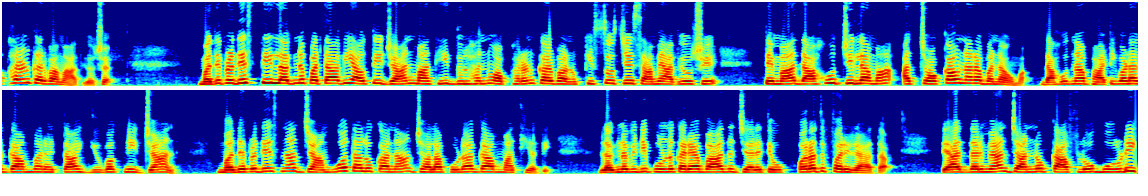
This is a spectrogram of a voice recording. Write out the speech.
અપહરણ કરવામાં આવ્યું છે. મધ્યપ્રદેશથી લગ્ન પતાવી આવતી જાનમાંથી દુલ્હનનું અપહરણ કરવાનો કિસ્સો જે સામે આવ્યો છે તેમાં દાહોદ જિલ્લામાં આ ચોંકાવનારા બનાવમાં દાહોદના ભાટીવાડા ગામમાં રહેતા યુવકની જાન મધ્યપ્રદેશના જાંબુઆ તાલુકાના ઝાલાપોડા ગામમાંથી હતી. લગ્નવિધિ પૂર્ણ કર્યા બાદ જ્યારે તેઓ પરત ફરી રહ્યા હતા ત્યાં દરમિયાન જાનનો કાફલો બોરડી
